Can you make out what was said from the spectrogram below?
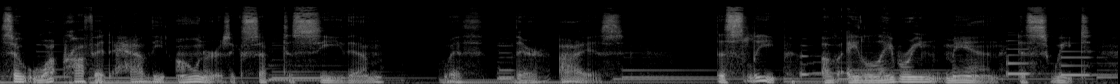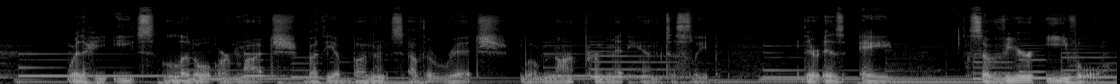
So, what profit have the owners except to see them with their eyes? The sleep of a laboring man is sweet, whether he eats little or much, but the abundance of the rich will not permit him to sleep. There is a severe evil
